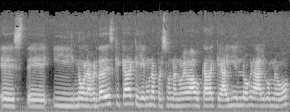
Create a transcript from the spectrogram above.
Este, y no, la verdad es que cada que llega una persona nueva o cada que alguien logra algo nuevo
